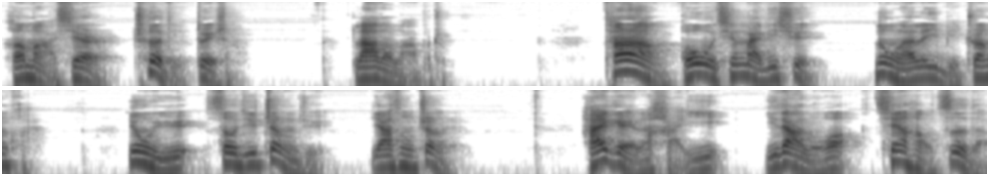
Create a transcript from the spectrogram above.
和马歇尔彻底对上，拉都拉不住。他让国务卿麦迪逊弄来了一笔专款，用于搜集证据、押送证人，还给了海伊一大摞签好字的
